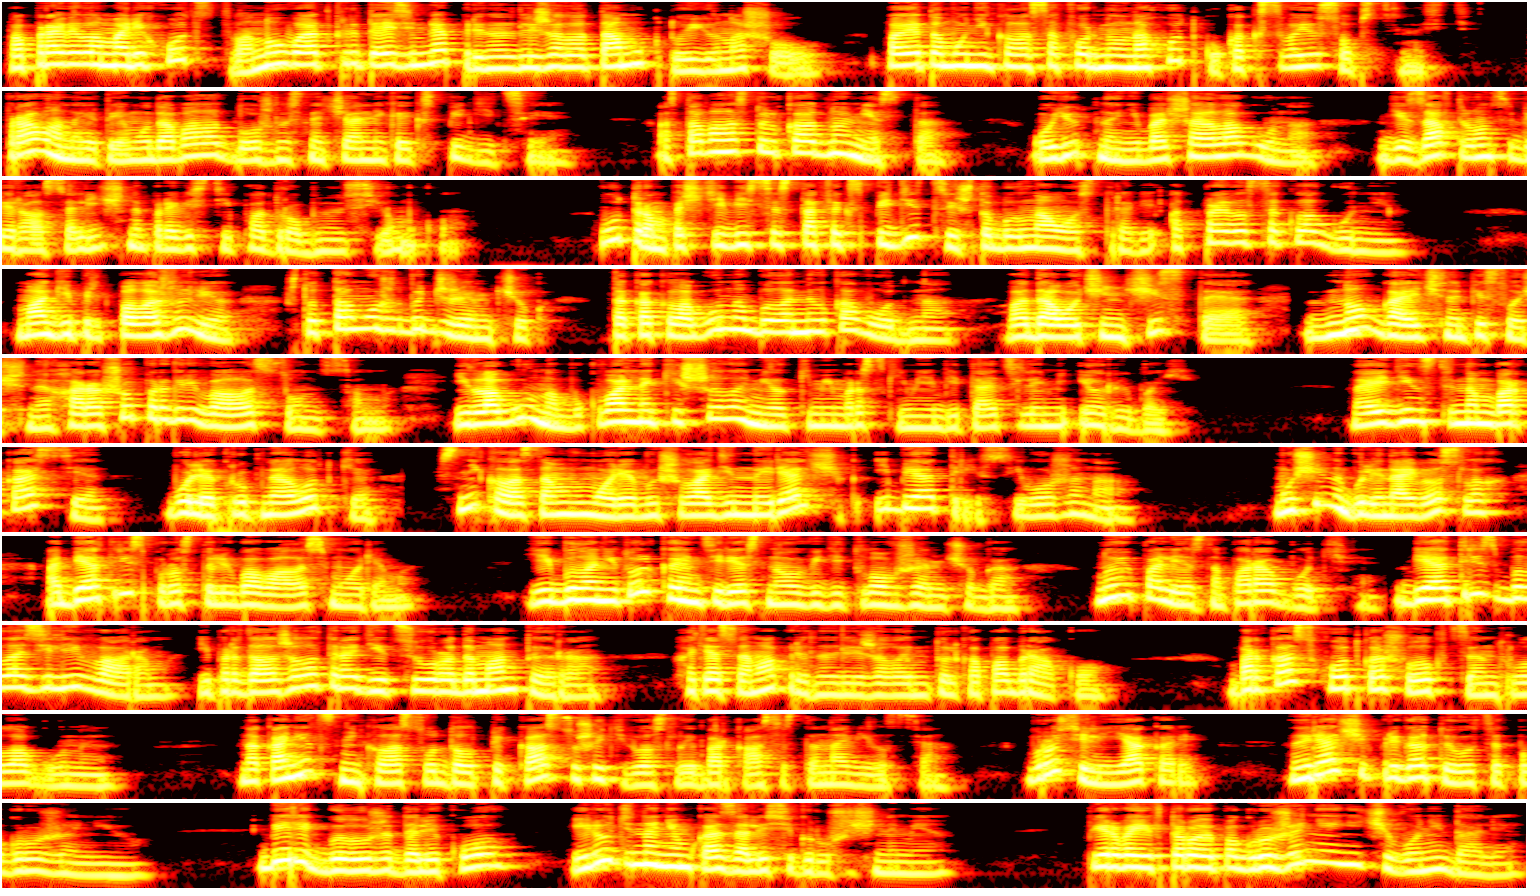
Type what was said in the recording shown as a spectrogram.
По правилам мореходства, новая открытая земля принадлежала тому, кто ее нашел. Поэтому Николас оформил находку как свою собственность. Право на это ему давала должность начальника экспедиции. Оставалось только одно место – уютная небольшая лагуна, где завтра он собирался лично провести подробную съемку. Утром почти весь состав экспедиции, что был на острове, отправился к лагуне. Маги предположили, что там может быть жемчуг, так как лагуна была мелководна, вода очень чистая, дно галечно-песочное хорошо прогревалось солнцем, и лагуна буквально кишела мелкими морскими обитателями и рыбой. На единственном баркасе, более крупной лодке, с Николасом в море вышел один ныряльщик и Беатрис, его жена. Мужчины были на веслах, а Беатрис просто любовалась морем. Ей было не только интересно увидеть лов жемчуга, но и полезно по работе. Беатрис была зельеваром и продолжала традицию рода Монтера, хотя сама принадлежала им только по браку. Баркас ходко шел к центру лагуны. Наконец Николас отдал приказ сушить весла, и Баркас остановился. Бросили якорь. Ныряльщик приготовился к погружению. Берег был уже далеко, и люди на нем казались игрушечными. Первое и второе погружение ничего не дали.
